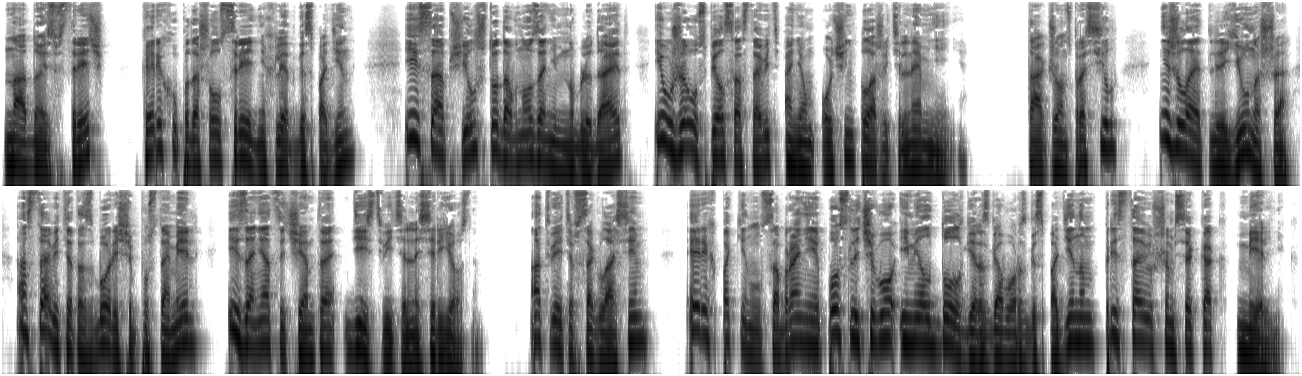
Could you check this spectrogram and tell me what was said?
На одной из встреч к Эриху подошел средних лет господин и сообщил, что давно за ним наблюдает и уже успел составить о нем очень положительное мнение. Также он спросил, не желает ли юноша оставить это сборище пустомель и заняться чем-то действительно серьезным. Ответив согласием, Эрих покинул собрание, после чего имел долгий разговор с господином, представившимся как мельник.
